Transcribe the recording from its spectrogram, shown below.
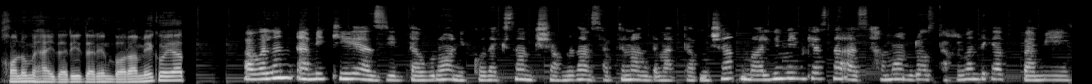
خانم حیدری در این باره می گوید اولا امی که از دوران کودکستان که شاگردان ثبت نام در مکتب میشن معلم این از همان روز تقریبا دیگه به می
